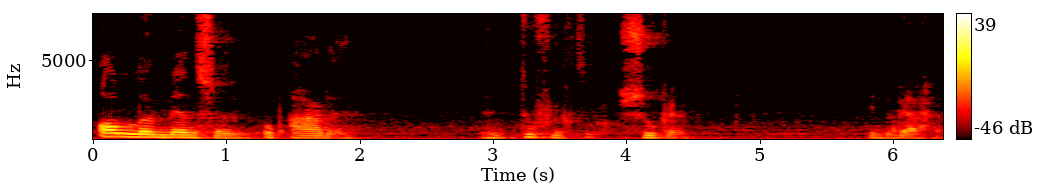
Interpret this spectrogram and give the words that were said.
alle mensen op aarde hun toevlucht zoeken in de bergen.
